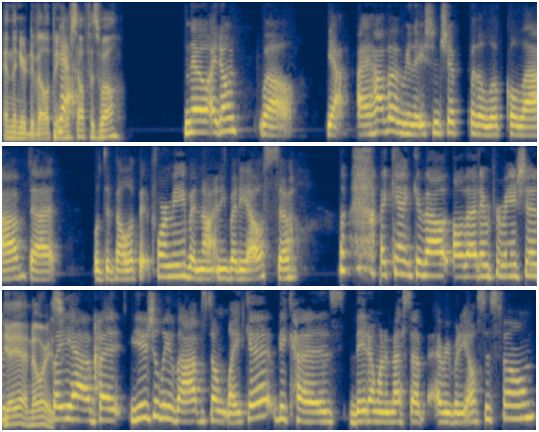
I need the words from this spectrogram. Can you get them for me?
and then you're developing yeah. yourself as well? No, I don't. Well, yeah, I have a relationship with a local lab that will develop it for me, but not anybody else. So, I can't give out all that information. Yeah, yeah, no worries. But yeah, but usually labs don't like it because they don't want to mess up everybody else's film.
